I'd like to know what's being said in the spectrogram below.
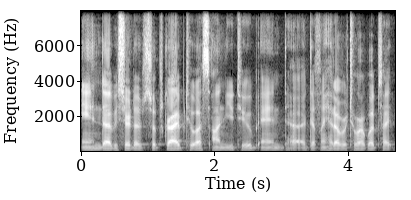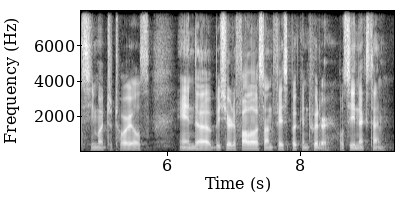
And uh, be sure to subscribe to us on YouTube and uh, definitely head over to our website to see more tutorials. And uh, be sure to follow us on Facebook and Twitter. We'll see you next time.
